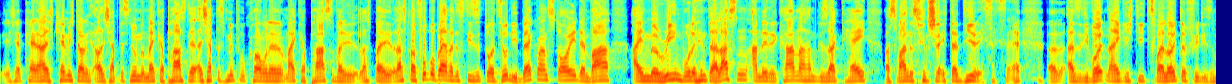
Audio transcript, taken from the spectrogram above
ich hab keine Ahnung, ich kenne mich da nicht aus. Ich habe das nur mit Micah Parsons, ich habe das mitbekommen mit Micah Parsons, weil lass bei, lass bei Football bleiben, das ist die Situation, die Background-Story, dann war ein Marine wurde hinterlassen, Amerikaner haben gesagt, hey, was war denn das für ein schlechter Deal. Ich sag's, äh, also die wollten eigentlich die zwei Leute für diesen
